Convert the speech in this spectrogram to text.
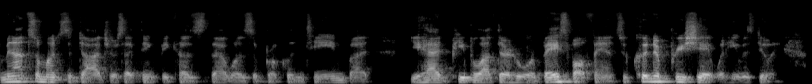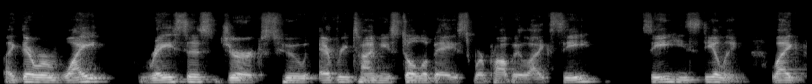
I mean, not so much the Dodgers, I think, because that was a Brooklyn team, but you had people out there who were baseball fans who couldn't appreciate what he was doing. Like there were white racist jerks who every time he stole a base were probably like, see, see, he's stealing. Like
